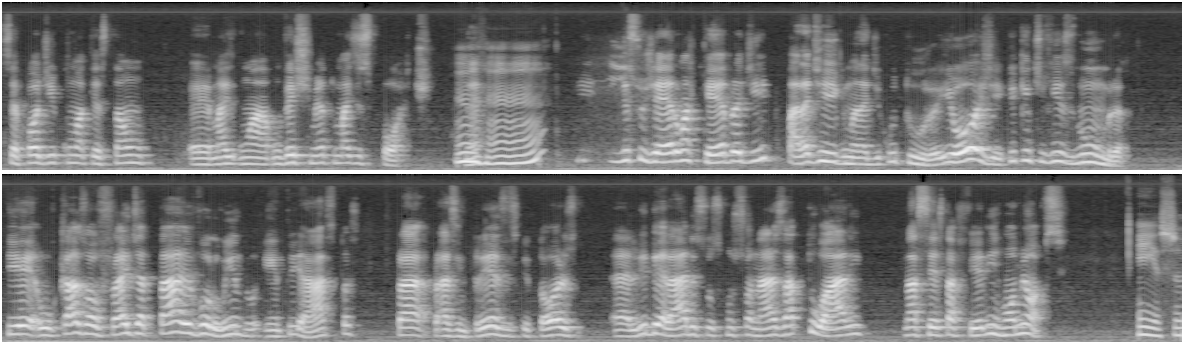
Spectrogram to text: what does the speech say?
Você pode ir com uma questão, é, mais, uma, um vestimento mais esporte. Né? Uhum. Né? E isso gera uma quebra de paradigma, né, de cultura. E hoje, o que, a gente vislumbra? Que o caso Alfred já está evoluindo, entre aspas, para as empresas, escritórios é, liberarem seus funcionários atuarem na sexta-feira em home office. Isso.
